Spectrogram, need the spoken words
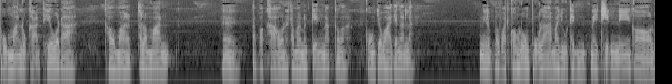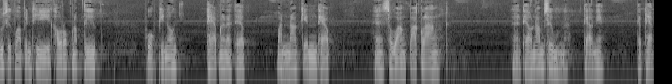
ภูมิมะลุกขะเทวดา เขามาทรมานตะปะขาวนะทำไมมันเก่งนักกันวะคงจะว่าอย่างนั้นแหละ นี่ประวัติของหลวงปู่ล่ามาอยู่ในถิ่นนี้ก็รู้สึกว่าเป็นที่เคารพนับถือ พวกพี่น้องแถบนั่นนะแถบบ้านนาเกนแถบสว่างปากกลาง แถวน้ำซึมนะแถวเนี้ยแถบแถบ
